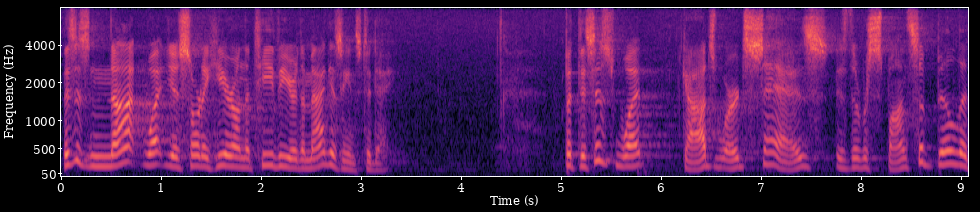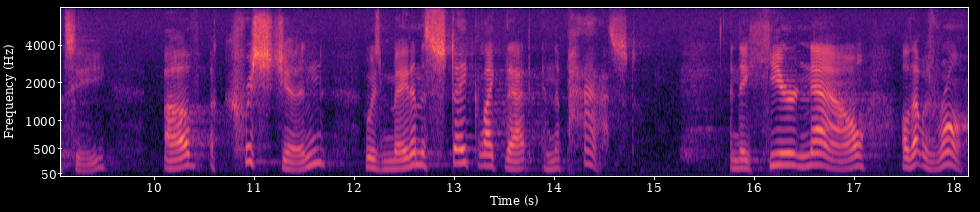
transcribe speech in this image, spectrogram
This is not what you sort of hear on the TV or the magazines today. But this is what God's word says is the responsibility of a Christian who has made a mistake like that in the past. And they hear now, oh, that was wrong.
